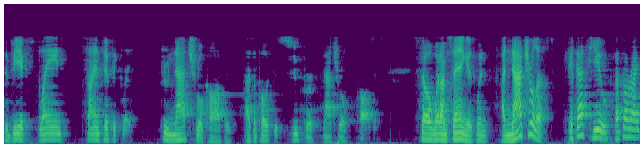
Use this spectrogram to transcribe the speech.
to be explained scientifically through natural causes as opposed to supernatural causes. So what I'm saying is when a naturalist, if that's you, that's alright,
